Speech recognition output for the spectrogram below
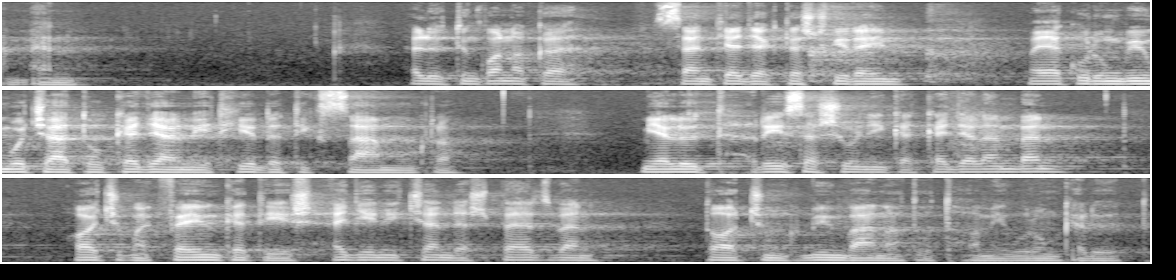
Amen. Előttünk vannak a szent jegyek, testvéreim, melyek Urunk bűnbocsátó kegyelmét hirdetik számunkra. Mielőtt részesülnénk e kegyelemben, hajtsuk meg fejünket, és egyéni csendes percben tartsunk bűnbánatot a mi Urunk előtt.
